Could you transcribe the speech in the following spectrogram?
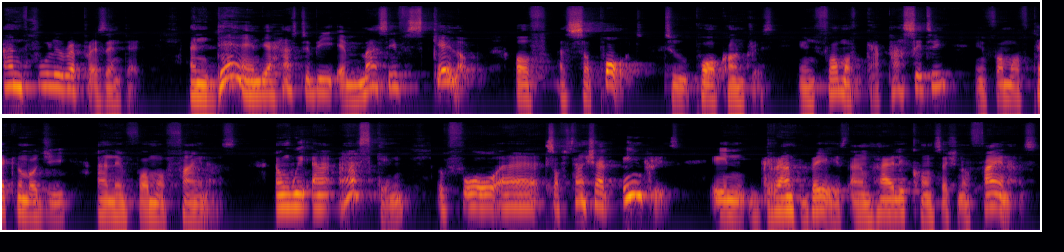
and fully represented. And then there has to be a massive scale up of support to poor countries in form of capacity, in form of technology, and in form of finance. And we are asking for a substantial increase in grant-based and highly concessional finance,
